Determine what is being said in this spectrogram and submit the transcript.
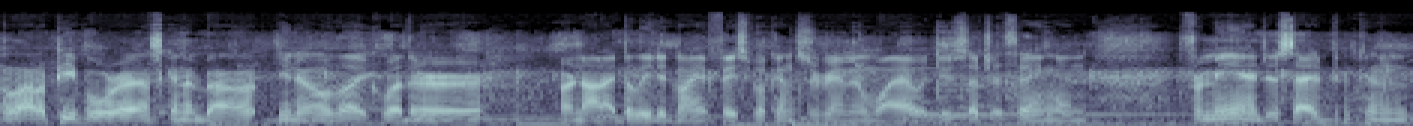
A lot of people were asking about, you know, like whether or not I deleted my Facebook, Instagram, and why I would do such a thing. And for me, I just I'd been con-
